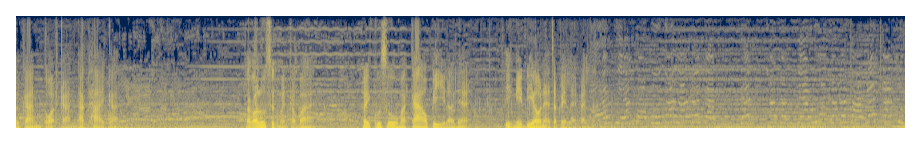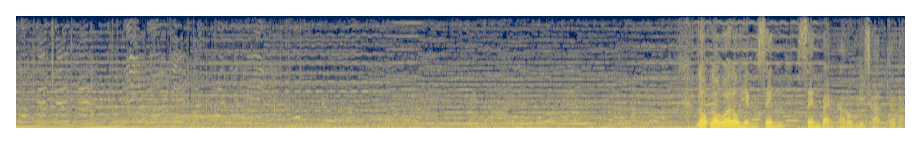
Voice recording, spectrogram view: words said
อกันกอดกันทักทายกัน แล้วก็รู้สึกเหมือนกับว่า เฮ้ยกูสู้มาเก้าปีแล้วเนี่ย อีกนิดเดียวเนี่ยจะเป็นอะไรไปล่ะ เราเราว่าเราเห็นเส้นเส้นแบ่งอารมณ์นี้ชัดเลยนะ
